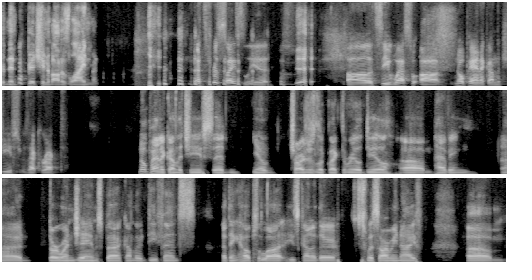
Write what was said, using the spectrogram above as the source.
and then bitching about his lineman. That's precisely it. Uh, let's see, Wes. Uh, no panic on the Chiefs. Is that correct? no panic on the Chiefs. And you know, Chargers look like the real deal. Um, having uh, Derwin James back on their defense, I think helps a lot. He's kind of their Swiss Army knife. Um,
